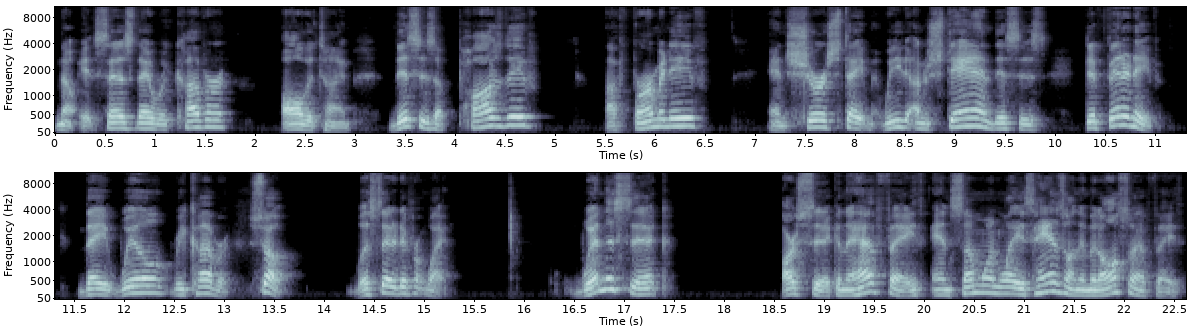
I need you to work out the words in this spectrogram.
No, it says they recover all the time. This is a positive, affirmative, and sure statement. We need to understand this is definitive. They will recover. So, let's say it a different way. When the sick are sick and they have faith, and someone lays hands on them and also have faith,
